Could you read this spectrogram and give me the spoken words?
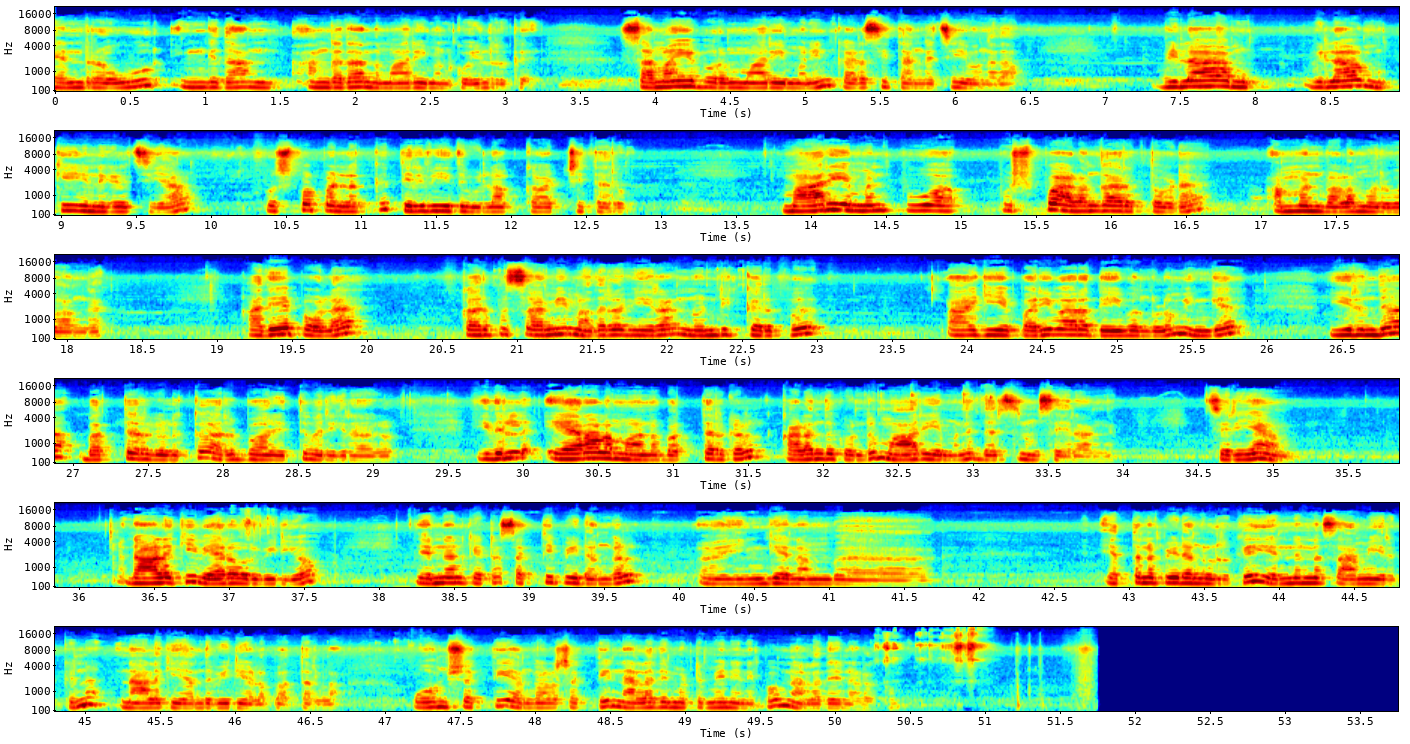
என்ற ஊர் இங்கு தான் அங்கே தான் அந்த மாரியம்மன் கோயில் இருக்குது சமயபுரம் மாரியம்மனின் கடைசி தங்கச்சி இவங்க தான் விழா முக் விழா முக்கிய நிகழ்ச்சியாக புஷ்ப பல்லக்கு திருவீது விழா காட்சி தரும். மாரியம்மன் பூவா புஷ்ப அலங்காரத்தோட அம்மன் வலம் வருவாங்க. அதே போல் கருப்புசாமி மதுர வீரன் நொண்டிக்கருப்பு ஆகிய பரிவார தெய்வங்களும் இங்கே இருந்த பக்தர்களுக்கு அருள்பாலித்து வருகிறார்கள். இதில் ஏராளமான பக்தர்கள் கலந்து கொண்டு மாரியம்மனை தரிசனம் செய்கிறாங்க சரியா? நாளைக்கு வேறு ஒரு வீடியோ. என்னன்னு கேட்டால் சக்தி பீடங்கள் இங்கே நம்ம எத்தனை பீடங்கள் இருக்குது என்னென்ன சாமி இருக்குதுன்னு நாளைக்கு அந்த வீடியோவில் பார்த்துடலாம் ஓம் சக்தி அங்காள சக்தி நல்லதை மட்டுமே நினைப்போம் நல்லதே நடக்கும்.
